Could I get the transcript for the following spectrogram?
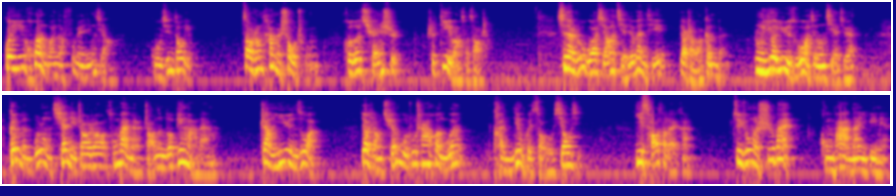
关于宦官的负面影响，古今都有，造成他们受宠、获得权势，是帝王所造成。现在如果想要解决问题，要找到根本，用一个狱卒就能解决，根本不用千里昭昭从外面找那么多兵马来嘛。这样一运作，要想全部诛杀宦官，肯定会走漏消息。依曹操来看，最终的失败恐怕难以避免。”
